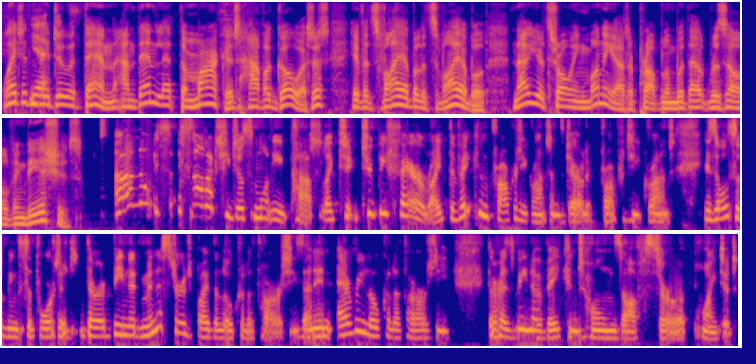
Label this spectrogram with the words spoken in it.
Why didn't they do it then and then let the market have a go at it? If it's viable, it's viable. Now you're throwing money at a problem without resolving the issues. Uh, no, it's it's not actually just money, Pat. Like to, to be fair, right, the vacant property grant and the derelict property grant is also being supported. They're being administered by the local authorities, and in every local authority, there has been a vacant homes officer appointed,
